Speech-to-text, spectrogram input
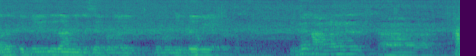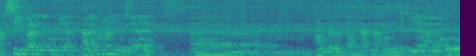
அதற்கு பிரிந்து தான் நீங்கள் செயல்பட வேண்டிய தேவை இது நாங்கள் கட்சிகளுடைய தலைவர்கள் இதில் பங்கெடுத்தால் தான் நாங்கள் உறுதியான ஒரு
